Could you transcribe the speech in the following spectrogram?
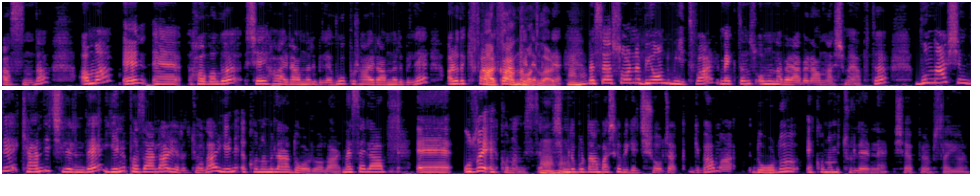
Aslında ama en e, havalı şey hayranları bile, Whopper hayranları bile aradaki farkı Farkı fark anlamadılar. edemedi. Hı hı. Mesela sonra Beyond Meat var. McDonald's onunla beraber anlaşma yaptı. Bunlar şimdi kendi içlerinde yeni pazarlar yaratıyorlar. Yeni ekonomiler doğuruyorlar. Mesela e, uzay ekonomisi. Hı hı. Şimdi buradan başka bir geçiş olacak gibi ama doğurduğu ekonomi türlerine şey yapıyorum sayıyorum.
